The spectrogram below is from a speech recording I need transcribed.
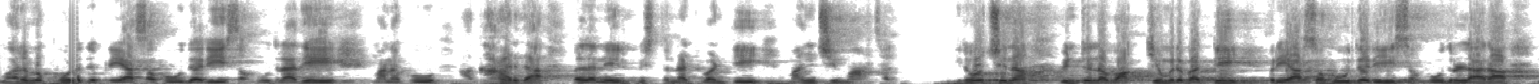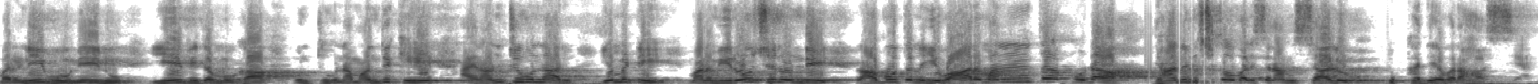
మరవకూడదు ప్రియ సహోదరి సహోదరు అదే మనకు అగాడిద వల్ల నేర్పిస్తున్నటువంటి మంచి మాటలు. ఈ రోజున వింటున్న వాక్యమును బట్టి ప్రియా సహోదరి సహోదరులారా మరి నీవు నేను ఏ విధముగా ఉంటున్నాం అందుకే ఆయన అంటూ ఉన్నారు ఏమిటి? మనం ఈ రోజు నుండి రాబోతున్న ఈ వారం అంతా కూడా ధ్యానించుకోవలసిన అంశాలు దుఃఖదేవ రహస్యాలు.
